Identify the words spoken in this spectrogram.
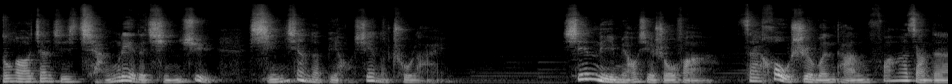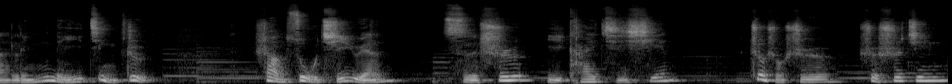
从而将其强烈的情绪形象地表现了出来。心理描写手法在后世文坛发展的淋漓尽致。上溯其源，此诗已开其先。这首诗是《诗经》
